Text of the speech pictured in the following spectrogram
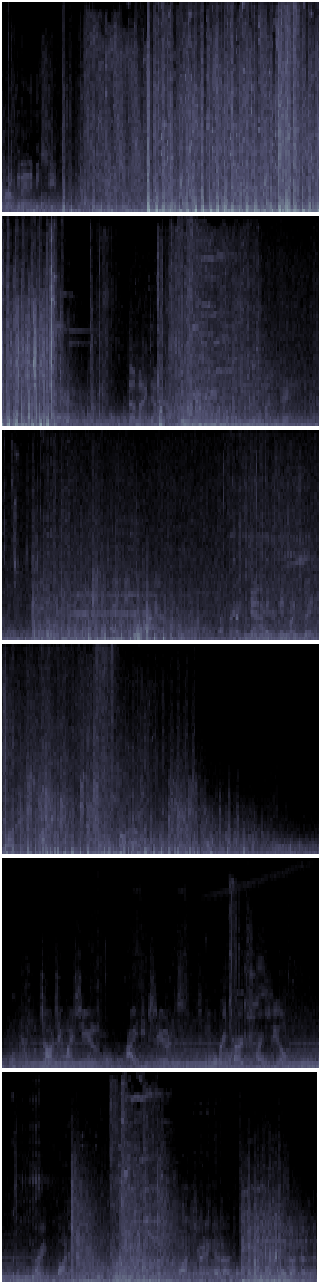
Broken enemy shield. Thermite out. Pretty mundane. Enemy in my face. Charging my shields. I need shields. Recharging my shield. Hey, spotted here. Spawn shooting at us. Stuck at.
